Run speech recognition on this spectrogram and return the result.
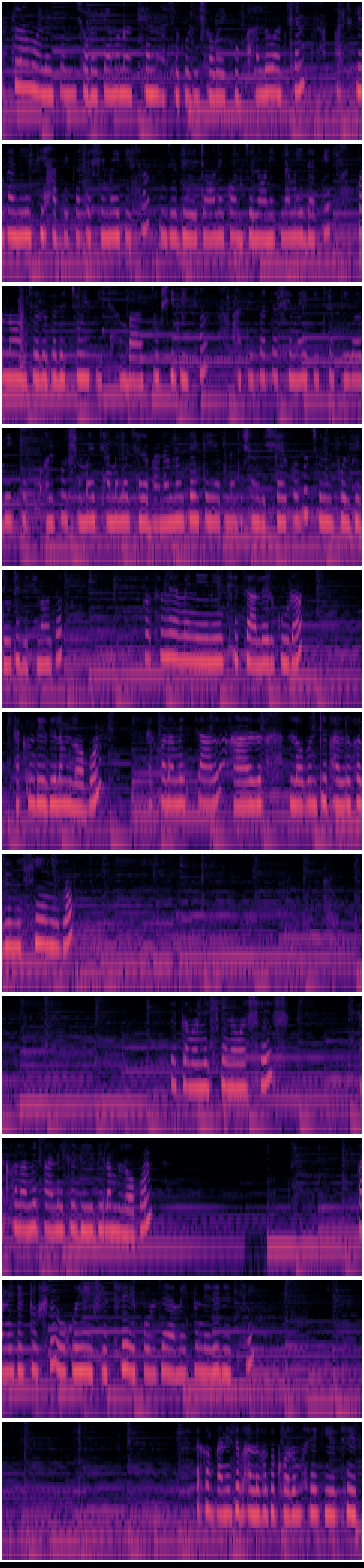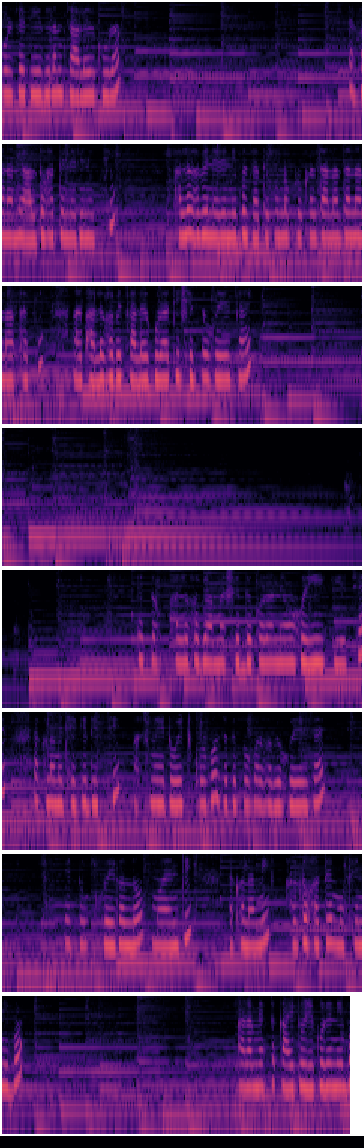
আসসালামু আলাইকুম। সবাই কেমন আছেন? আশা করি সবাই খুব ভালো আছেন। আজকে বানিয়েছি হাতে কাটা সেমাই পিঠা। যদিও এটা অনেক অঞ্চলে অনেক নামেই ডাকে। কোনো অঞ্চলে বলে চুই পিঠা বা চুষি পিঠা। হাতে কাটা সেমাই পিঠা কীভাবে খুব অল্প সময় ঝামেলা ছাড়া বানানো যায় তাই আপনাদের সঙ্গে শেয়ার করব। চলুন ফুল ভিডিওটি দেখে নেওয়া যাক। প্রথমে আমি নিয়ে নিয়েছি চালের গুঁড়া। এখন দিয়ে দিলাম লবণ। এখন আমি চাল আর লবণটি ভালোভাবে মিশিয়ে নিব। এটা আমার মিশিয়ে নেওয়া শেষ। এখন আমি পানিতে দিয়ে দিলাম লবণ। পানিটা একটু হয়ে এসেছে এই পর্যায়ে আমি একটু নেড়ে দিচ্ছি। এখন পানিটা ভালোভাবে গরম হয়ে গিয়েছে এই পর্যায়ে দিয়ে দিলাম চালের গুঁড়া। এখন আমি আলতো হাতে নেড়ে নিচ্ছি। ভালোভাবে নেড়ে নিব যাতে কোনো প্রকার দানা দানা না থাকে আর ভালোভাবে চালের গুঁড়াটি সেদ্ধ হয়ে যায়। তো ভালোভাবে আমার সেদ্ধ করা নেওয়া হয়েই গিয়েছে। এখন আমি ঢেকে দিচ্ছি। পাঁচ মিনিট ওয়েট করব যাতে প্রপারভাবে হয়ে যায়। এই তো হয়ে গেল ময়ানটি। এখন আমি আলতো হাতে মুখে নিব। আর আমি একটা কাই তৈরি করে নেব।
